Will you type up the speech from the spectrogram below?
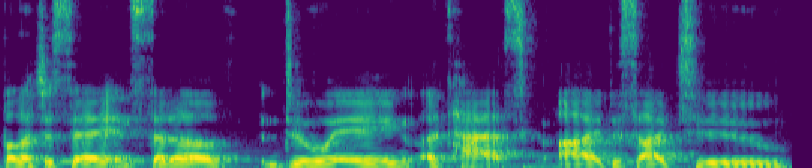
But let's just say instead of doing a task, I decide to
